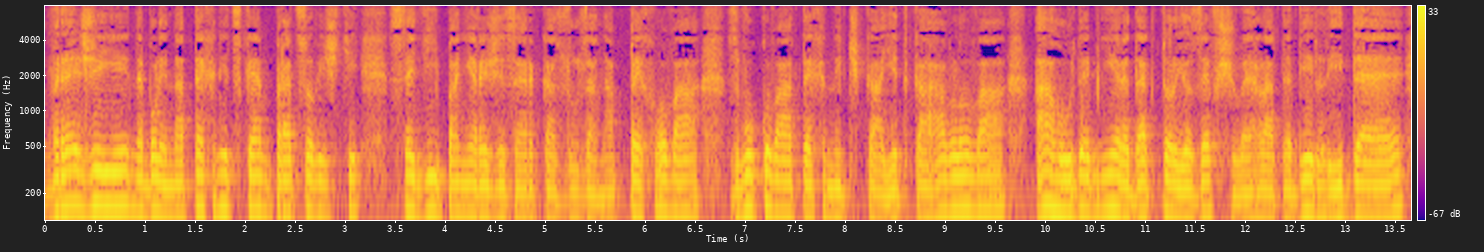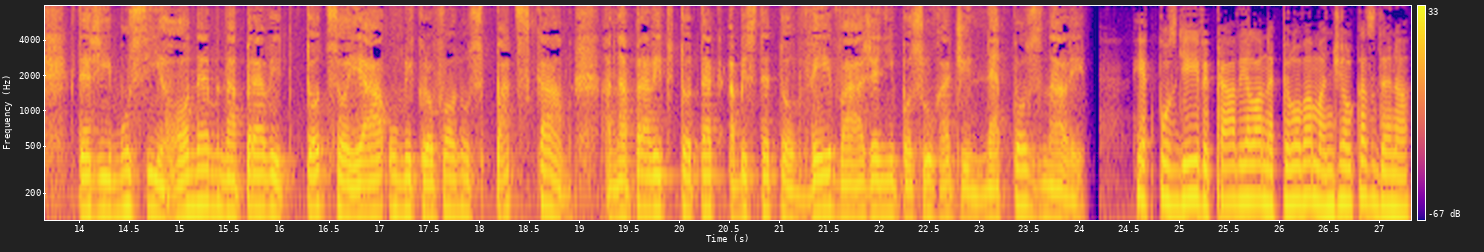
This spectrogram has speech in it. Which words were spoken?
V režii neboli na technickém pracovišti sedí paní režisérka Zuzana Pechová, zvuková technička Jitka Havlová a hudební redaktor Josef Švehla, tedy lidé, kteří musí honem napravit to, co já u mikrofonu spackám a napravit to tak, abyste to vy, vážení posluchači, nepoznali. Jak později vyprávěla Nepilova manželka Zdena,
